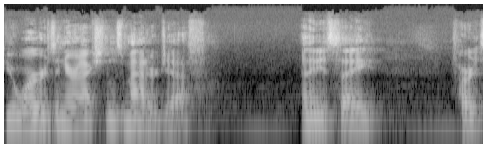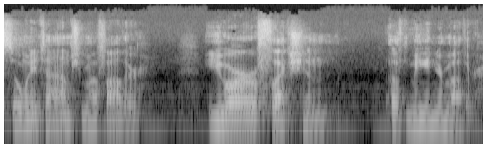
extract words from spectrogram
Your words and your actions matter, Jeff. And then he'd say, I've heard it so many times from my father. You are a reflection of me and your mother.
